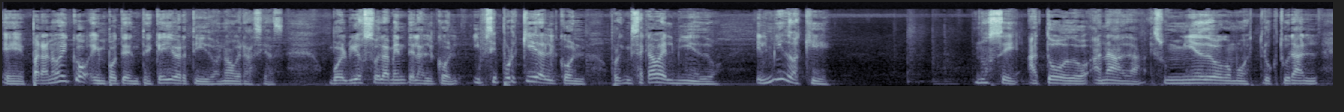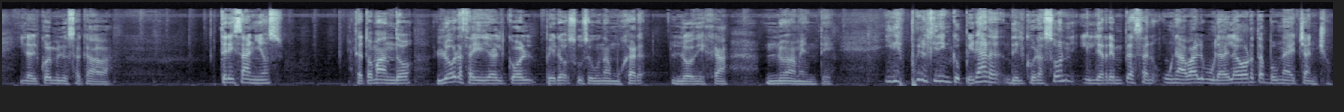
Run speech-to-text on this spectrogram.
eh, paranoico e impotente, qué divertido, no, gracias. Volvió solamente el alcohol. Y dice, ¿por qué el alcohol? Porque me sacaba el miedo. ¿El miedo a qué? No sé, a todo, a nada. Es un miedo como estructural y el alcohol me lo sacaba. Tres años, está tomando, logra salir del alcohol, pero su segunda mujer lo deja nuevamente. Y después lo tienen que operar del corazón y le reemplazan una válvula de la aorta por una de chancho.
